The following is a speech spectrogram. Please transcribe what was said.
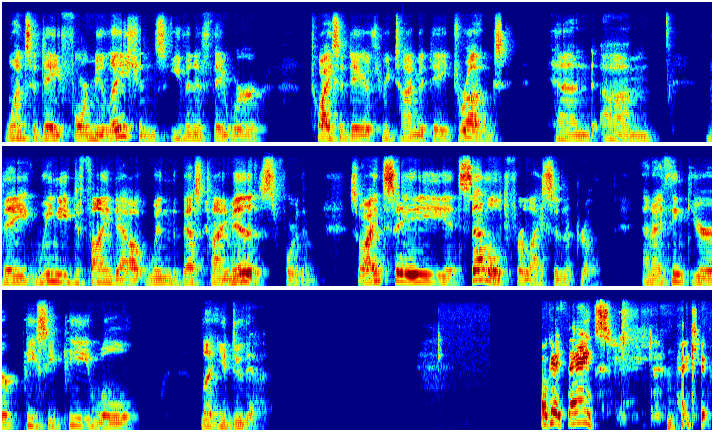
once a day formulations, even if they were twice a day or three time a day drugs. And um, they we need to find out when the best time is for them. So I'd say it's settled for lisinopril. And I think your PCP will let you do that. Okay, thanks. Thank you.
